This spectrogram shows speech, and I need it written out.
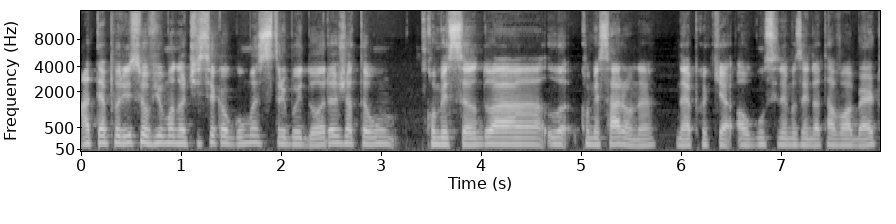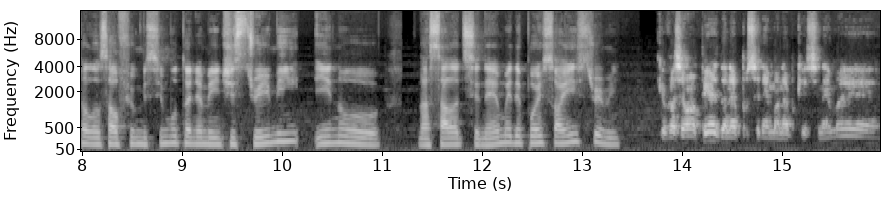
Até por isso eu vi uma notícia que algumas distribuidoras já estão começando a. Começaram, né? Na época que alguns cinemas ainda estavam abertos, a lançar o filme simultaneamente em streaming e no, na sala de cinema e depois só em streaming. Que vai ser uma perda, né, pro cinema, né? Porque cinema é,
